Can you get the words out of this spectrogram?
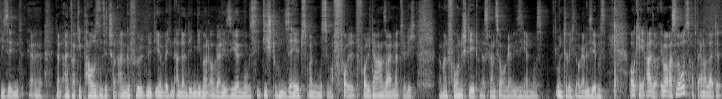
die sind äh, dann einfach, die Pausen sind schon angefüllt mit irgendwelchen anderen Dingen, die man organisieren muss. Die Stunden selbst, man muss immer voll, voll da sein natürlich, wenn man vorne steht und das Ganze organisieren muss. Unterricht organisieren muss. Okay, also immer was los. Auf der anderen Seite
